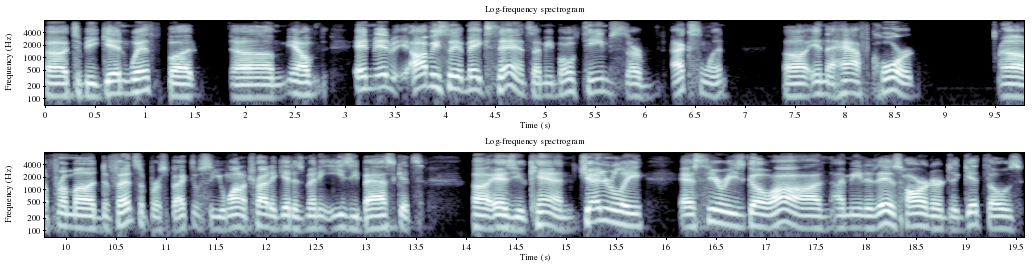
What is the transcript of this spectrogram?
uh, to begin with, but um, you know, and it, obviously it makes sense. I mean, both teams are excellent uh, in the half court uh, from a defensive perspective, so you want to try to get as many easy baskets uh, as you can. Generally, as series go on, I mean, it is harder to get those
